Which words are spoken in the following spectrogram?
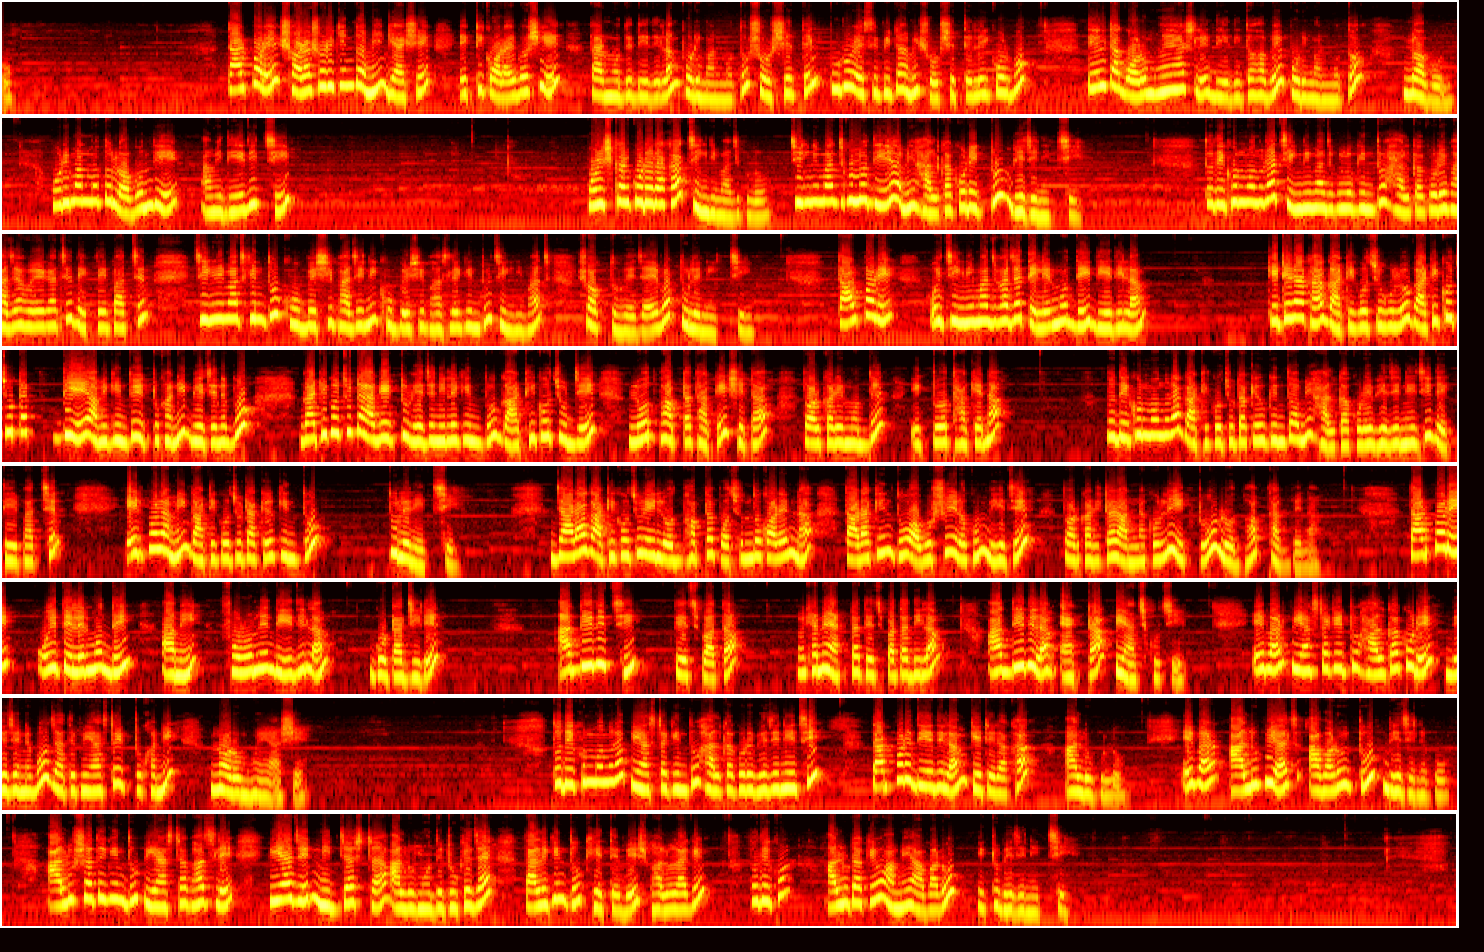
তারপরে সরাসরি কিন্তু আমি গ্যাসে একটি কড়াই বসিয়ে তার মধ্যে দিয়ে দিলাম পরিমাণ মতো সর্ষের তেল। পুরো রেসিপিটা আমি সর্ষের তেলেই করব। তেলটা গরম হয়ে আসলে দিয়ে দিতে হবে পরিমাণ মতো লবণ। পরিমাণ মতো লবণ দিয়ে আমি দিয়ে দিচ্ছি পরিষ্কার করে রাখা চিংড়ি মাছগুলো। চিংড়ি মাছগুলো দিয়ে আমি হালকা করে একটু ভেজে নিচ্ছি। তো দেখুন বন্ধুরা, চিংড়ি মাছগুলো কিন্তু হালকা করে ভাজা হয়ে গেছে, দেখতেই পাচ্ছেন। চিংড়ি মাছ কিন্তু খুব বেশি ভাজিনি, খুব বেশি ভাজলে কিন্তু চিংড়ি মাছ শক্ত হয়ে যায়। এবার তুলে নিচ্ছি। তারপরে ওই চিংড়ি মাছ ভাজা তেলের মধ্যেই দিয়ে দিলাম। কেটে রাখা গাটি কচুগুলো, গাটি কচুটা দিয়ে আমি কিন্তু একটুখানি ভেজে নেব। গাঠি কচুটা আগে একটু ভেজে নিলে কিন্তু গাঠি কচুর যে লোদ ভাবটা থাকে সেটা তরকারির মধ্যে একটুও থাকে না। তো দেখুন বন্ধুরা, গাঠি কচুটাকেও কিন্তু আমি হালকা করে ভেজে নিয়েছি, দেখতেই পাচ্ছেন। এরপর আমি গাঠি কচুটাকেও কিন্তু তুলে নিচ্ছি। যারা গাঠি কচুর এই লোদ ভাবটা পছন্দ করেন না, তারা কিন্তু অবশ্যই এরকম ভেজে তরকারিটা রান্না করলে একটু লোদ ভাব থাকবে না। তারপরে ওই তেলের মধ্যেই আমি ফোড়নে দিয়ে দিলাম গোটা জিরে আর দিয়ে দিচ্ছি তেজপাতা। ওইখানে একটা তেজপাতা দিলাম আর দিয়ে দিলাম একটা পেঁয়াজ কুচি। এবার পেঁয়াজটাকে একটু হালকা করে ভেজে নেব যাতে পেঁয়াজটা একটুখানি নরম হয়ে আসে। তো দেখুন বন্ধুরা, পেঁয়াজটা কিন্তু হালকা করে ভেজে নিয়েছি। তারপরে দিয়ে দিলাম কেটে রাখা আলুগুলো। এবার আলু পেঁয়াজ আবারও একটু ভেজে নেব। আলুর সাথে কিন্তু পেঁয়াজটা ভাজলে পেঁয়াজের নির্যাসটা আলুর মধ্যে ঢুকে যায়, তাহলে কিন্তু খেতে বেশ ভালো লাগে। তো দেখুন, আলুটাকেও আমি আবারও একটু ভেজে নিচ্ছি।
